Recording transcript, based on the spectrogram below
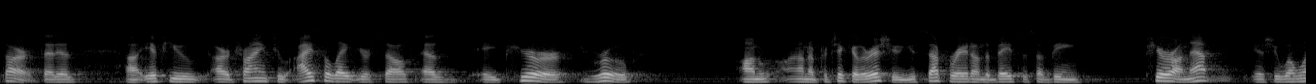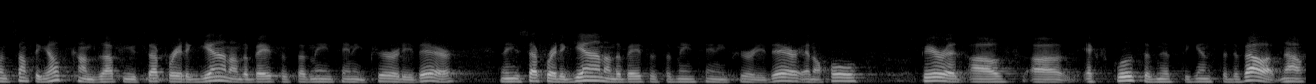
start. That is, uh, if you are trying to isolate yourselves as a pure group on, on a particular issue, you separate on the basis of being pure on that issue. Well, when something else comes up, you separate again on the basis of maintaining purity there. And then you separate again on the basis of maintaining purity there, and a whole spirit of uh, exclusiveness begins to develop. Now,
